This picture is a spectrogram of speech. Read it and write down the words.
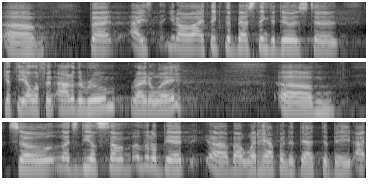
Um, but I, you know, I think the best thing to do is to get the elephant out of the room right away. Um, so let's deal some a little bit uh, about what happened at that debate. I,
